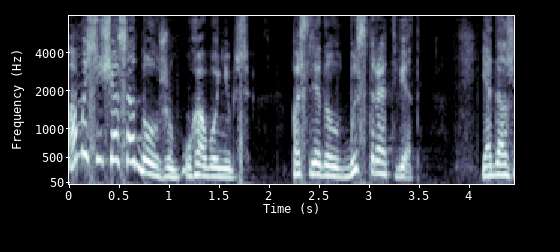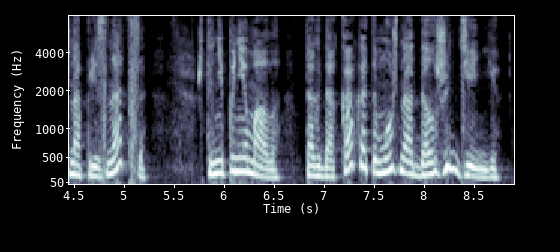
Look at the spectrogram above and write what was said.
А мы сейчас одолжим у кого-нибудь. Последовал быстрый ответ. Я должна признаться, что не понимала тогда, как это можно одолжить деньги –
